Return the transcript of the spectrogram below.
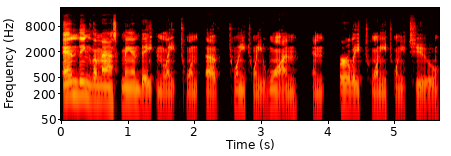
ending the mask mandate in late 20, uh, 2021 and early 2022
